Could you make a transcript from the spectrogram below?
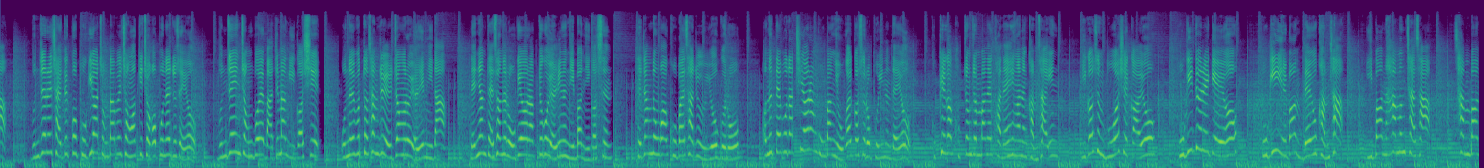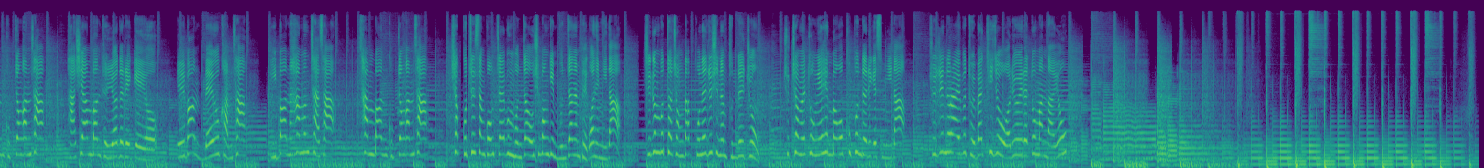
문제를 잘 듣고 보기와 정답을 정확히 적어 보내주세요. 문재인 정부의 마지막 이것이 오늘부터 3주 일정으로 열립니다. 내년 대선을 5개월 앞두고 열리는 이번 이것은 대장동과 고발 사주 의혹으로 어느 때보다 치열한 공방이 오갈 것으로 보이는데요. 국회가 국정 전반에 관해 행하는 감사인 이것은 무엇일까요? 보기 드릴게요. 보기 1번 매우 감사, 2번 함흥차사, 3번 국정감사 다시 한번 들려드릴게요. 1번 매우 감사 2번 함흥차사 3번 국정감사 샵9730 짧은 문자 50원 긴 문자는 100원입니다. 지금부터 정답 보내주시는 분들 중 추첨을 통해 햄버거 쿠폰 드리겠습니다. 주진우 라이브 돌발 퀴즈 월요일에 또 만나요.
